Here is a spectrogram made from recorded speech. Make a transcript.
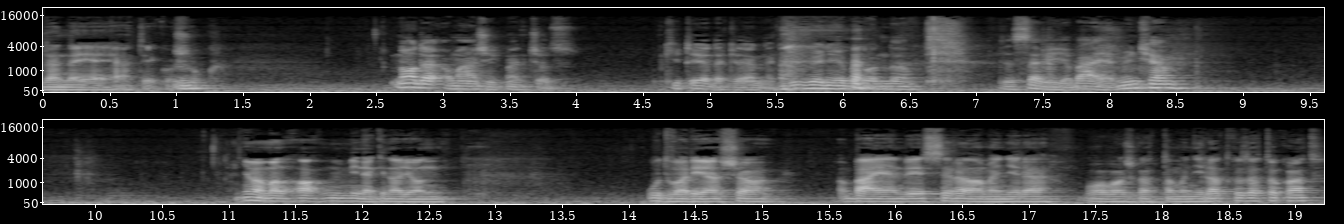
lenne ilyen játékosuk. Mm. Na de a másik meccs az kit érdekel ennek függvényében gondolom. Ez a Sevilla Bayern München. Nyilván a, mindenki nagyon udvarias a, a Bayern részéről, amennyire olvasgattam a nyilatkozatokat.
